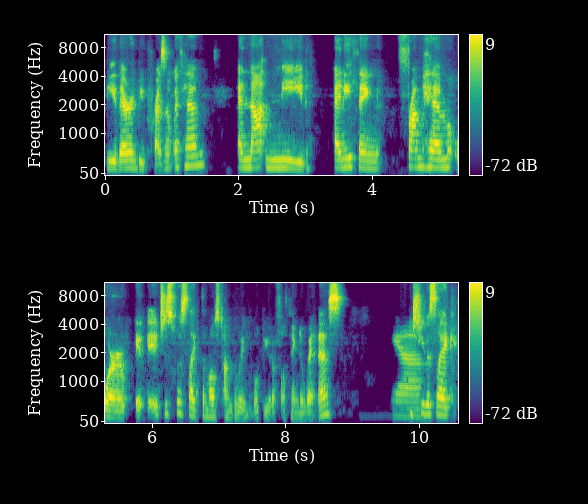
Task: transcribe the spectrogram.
be there and be present with him and not need anything from him or it, it just was like the most unbelievable beautiful thing to witness yeah and she was like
